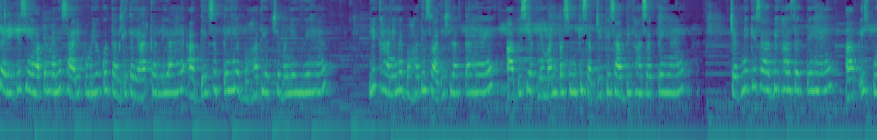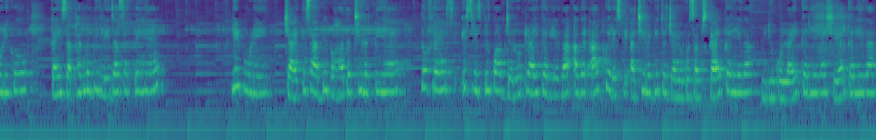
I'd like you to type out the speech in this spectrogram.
तरीके से यहाँ पे मैंने सारी पूड़ियों को तल के तैयार कर लिया है। आप देख सकते हैं, बहुत ही अच्छे बने हुए हैं। ये खाने में बहुत ही स्वादिष्ट लगता है। आप इसे अपने मनपसंद की सब्ज़ी के साथ भी खा सकते हैं। चटनी के साथ भी खा सकते हैं। आप इस पूड़ी को कहीं सफ़र में भी ले जा सकते हैं। ये पूड़ी चाय के साथ भी बहुत अच्छी लगती है। तो फ्रेंड्स, इस रेसिपी को आप ज़रूर ट्राई करिएगा। अगर आपको रेसिपी अच्छी लगी तो चैनल को सब्सक्राइब करिएगा, वीडियो को लाइक करिएगा, शेयर करिएगा।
